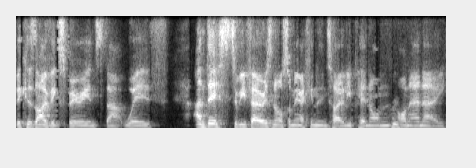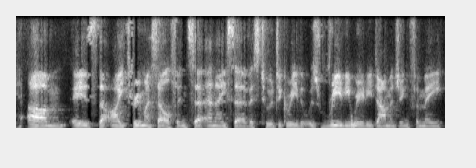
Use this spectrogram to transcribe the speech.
Because I've experienced that with, and this, to be fair, is not something I can entirely pin on Hmm. on NA. Um, is that I threw myself into NA service to a degree that was really, really damaging for me.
